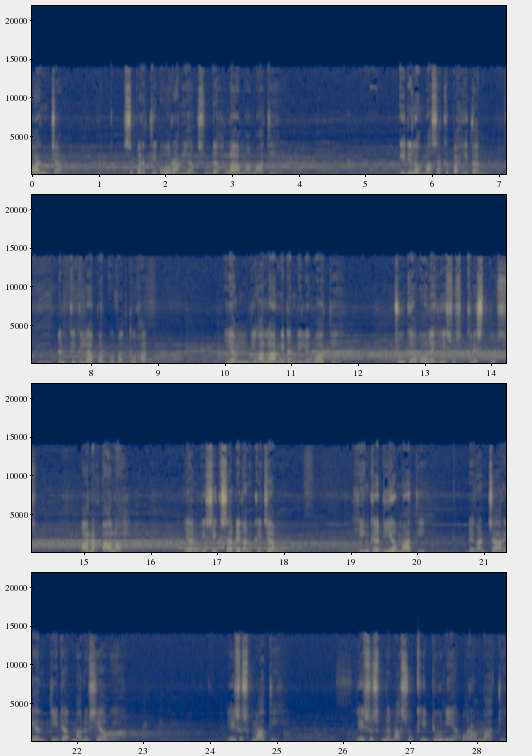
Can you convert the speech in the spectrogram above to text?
panjang seperti orang yang sudah lama mati. Inilah masa kepahitan dan kegelapan umat Tuhan yang dialami dan dilewati juga oleh Yesus Kristus, Anak Allah yang disiksa dengan kejam hingga Dia mati dengan cara yang tidak manusiawi. Yesus mati. Yesus memasuki dunia orang mati.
